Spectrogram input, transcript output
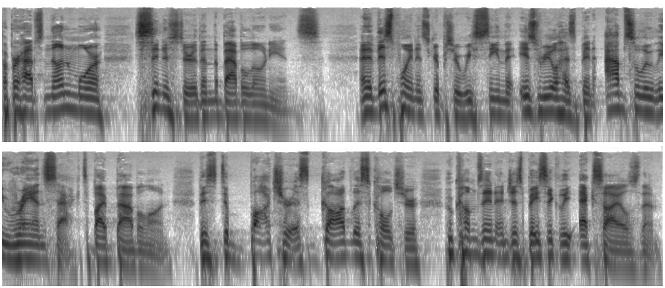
But perhaps none more sinister than the Babylonians. And at this point in Scripture, we've seen that Israel has been absolutely ransacked by Babylon, this debaucherous, godless culture who comes in and just basically exiles them.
